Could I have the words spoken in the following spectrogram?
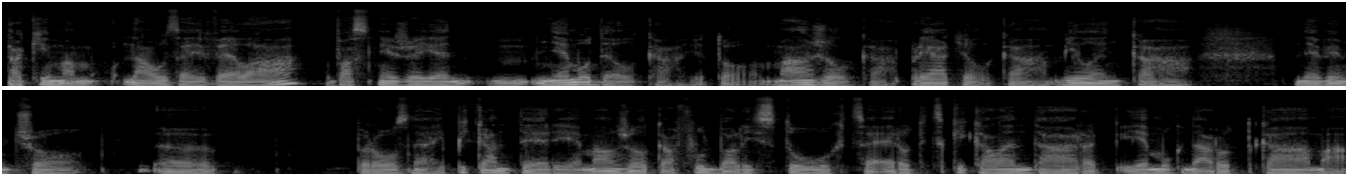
taký mám naozaj veľa, vlastne, že je nemodelka, je to manželka, priateľka, milenka, neviem čo, e, rôzne aj pikantérie, manželka futbalistu, chce erotický kalendár, je mu k narodkám a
